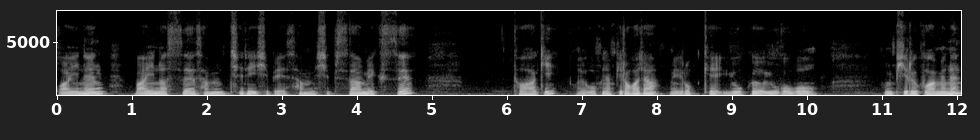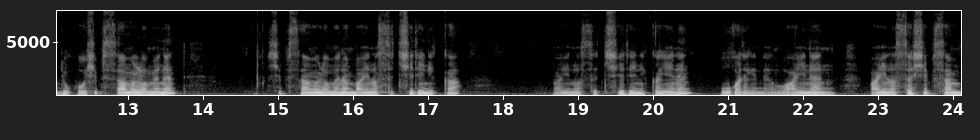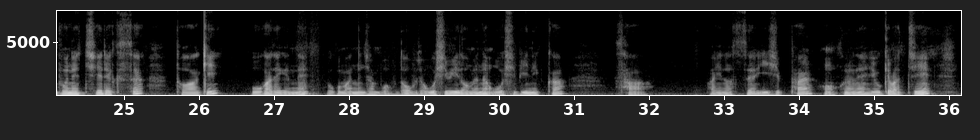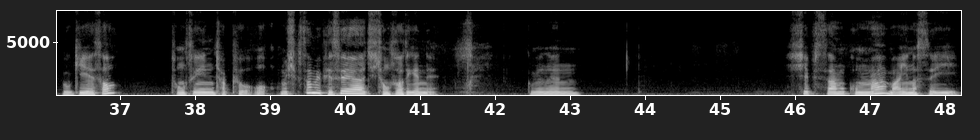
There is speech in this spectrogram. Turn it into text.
y는 마이너스 3, 7, 21, 3, 13x 더하기 어, 요거 그냥 b라고 하자. 이렇게 요거 요거고. 그럼 b를 구하면은 요거 13을 넣으면은 13을 넣으면은 마이너스 7이니까 마이너스 7이니까 얘는 5가 되겠네요. y는 마이너스 13분의 7x 더하기 5가 되겠네. 요거 맞는지 한번 넣어보자. 52 넣으면은 52니까 4 마이너스 28 어 그러네. 요게 맞지? 여기에서 정수인 좌표. 어 그럼 13에 배수해야지 정수가 되겠네. 그러면은 13, 마이너스 2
